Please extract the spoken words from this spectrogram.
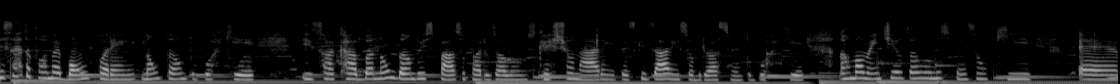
de certa forma é bom, porém não tanto, porque isso acaba não dando espaço para os alunos questionarem e pesquisarem sobre o assunto, porque normalmente os alunos pensam que é,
